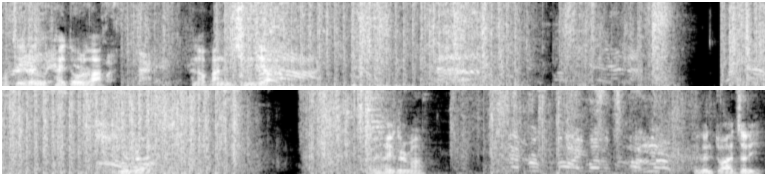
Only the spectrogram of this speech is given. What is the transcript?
哇，这人也太多了吧！看到把你清掉了。那个人，旁边还有一个人吗？有人躲在这里。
